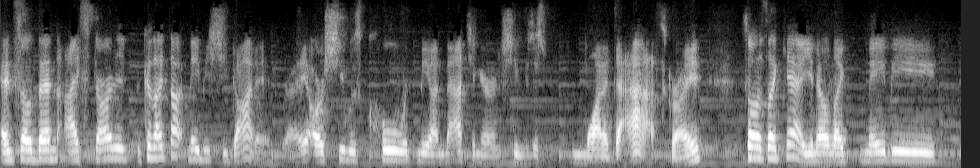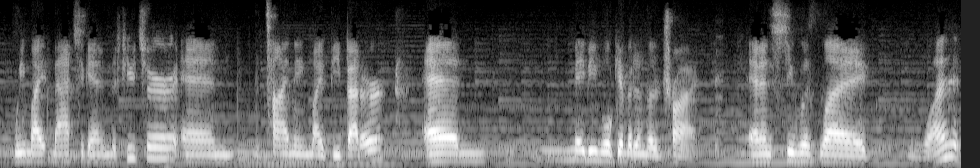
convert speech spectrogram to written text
And so then I started because I thought maybe she got it, right? Or she was cool with me unmatching her and she just wanted to ask, right? So I was like, yeah, you know, like maybe we might match again in the future and the timing might be better and maybe we'll give it another try. And then she was like, what?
